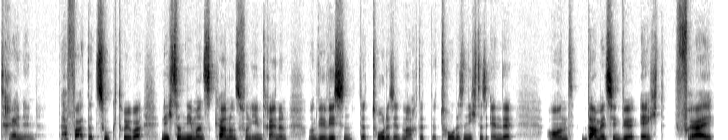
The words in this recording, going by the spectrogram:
trennen. Der Vater zuckt drüber. Nichts und niemand kann uns von ihm trennen. Und wir wissen, der Tod ist entmachtet, der Tod ist nicht das Ende. Und damit sind wir echt frei.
